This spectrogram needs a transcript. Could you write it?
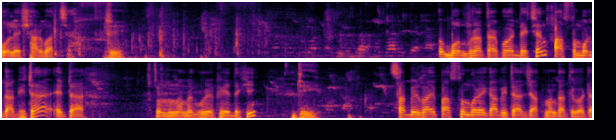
কোলে সার বাচ্চা। জি। বন্ধুরা তারপরে দেখছেন পাঁচ নম্বর গাভিটা এটা চলুন আমরা ঘুরে ফিরে দেখি। জি। সাব্বির ভাই পাঁচ নম্বরের গাভিটা জাতমান দাঁতে কয়টা?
